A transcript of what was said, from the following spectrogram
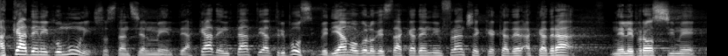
accade nei comuni sostanzialmente, accade in tanti altri posti. Vediamo quello che sta accadendo in Francia e che accadrà nelle prossime,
